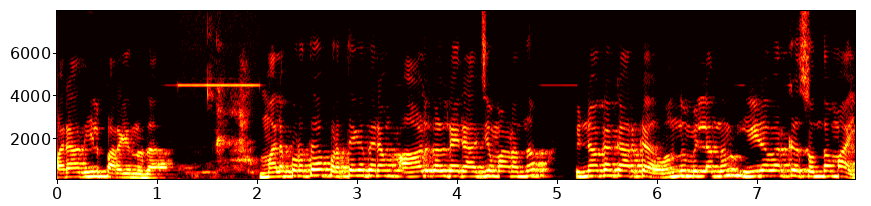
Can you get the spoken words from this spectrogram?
പരാതിയിൽ പറയുന്നത്. മലപ്പുറത്ത് പ്രത്യേകതരം ആളുകളുടെ രാജ്യമാണെന്നും പിന്നോക്കക്കാർക്ക് ഒന്നുമില്ലെന്നും ഈഴവർക്ക് സ്വന്തമായി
